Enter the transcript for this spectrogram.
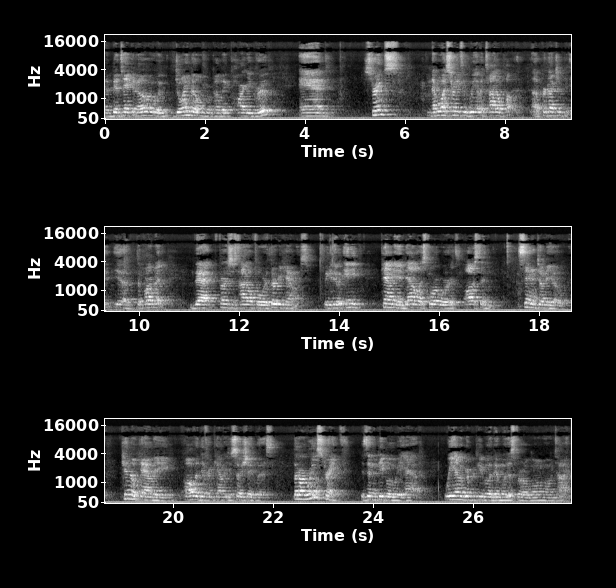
have been taken over, we've joined the Old Republic Party Group. And strengths, number one strength is we have a title uh, production uh, department that furnishes title for 30 counties. We can do any county in Dallas, Fort Worth, Austin, San Antonio, Kendall County, all the different counties associated with us. But our real strength is in the people we have. We have a group of people that have been with us for a long, long time.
